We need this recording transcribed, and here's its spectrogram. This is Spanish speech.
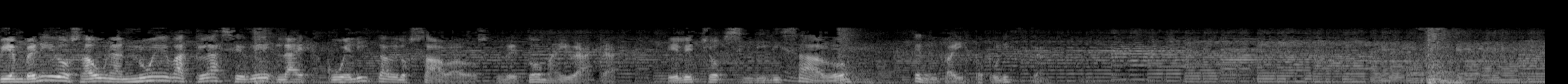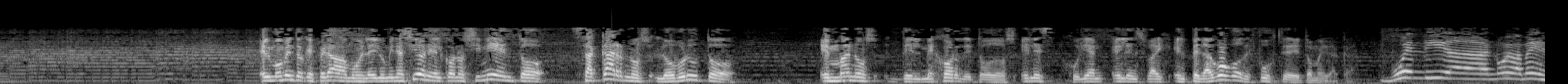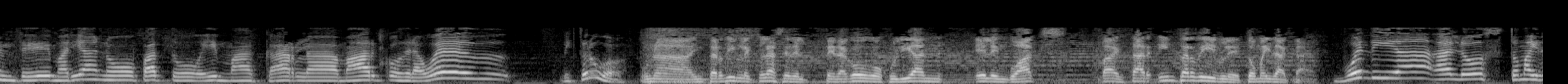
Bienvenidos a una nueva clase de La Escuelita de los Sábados de Toma y Daca, el hecho civilizado en el país populista. El momento que esperábamos, la iluminación, el conocimiento, sacarnos lo bruto en manos del mejor de todos. Él es Julián Ellensweig, el pedagogo de Fuste de Toma y Daca. Buen día nuevamente, Mariano, Pato, Emma, Carla, Marcos de la web, Víctor Hugo. Una imperdible clase del pedagogo Julián Ellen Wax va a estar imperdible, Toma y Daca. Buen día a los Toma y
